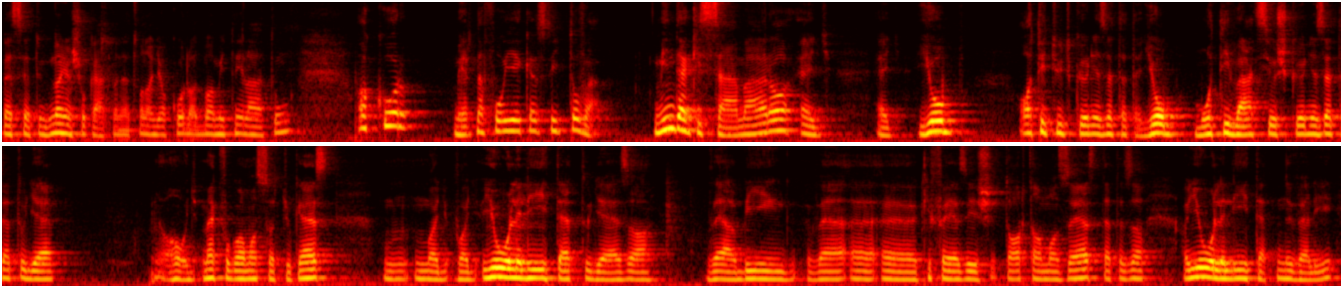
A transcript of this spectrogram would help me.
beszéltünk, nagyon sok átmenet van a gyakorlatban, amit mi látunk, akkor miért ne folyék ezt így tovább? Mindenki számára egy, egy jobb attitűd környezetet, egy jobb motivációs környezetet, ugye, ahogy megfogalmazhatjuk ezt, vagy, vagy jól létet, ugye ez a well-being well, kifejezés tartalmazza ezt, tehát ez a, a jól létet növeli,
